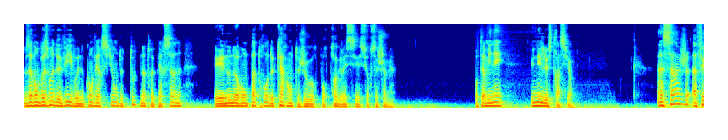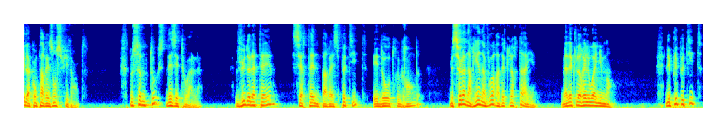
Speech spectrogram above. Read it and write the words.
nous avons besoin de vivre une conversion de toute notre personne et nous n'aurons pas trop de 40 jours pour progresser sur ce chemin. Pour terminer, une illustration. Un sage a fait la comparaison suivante. Nous sommes tous des étoiles. Vues de la Terre, certaines paraissent petites et d'autres grandes, mais cela n'a rien à voir avec leur taille, mais avec leur éloignement. Les plus petites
